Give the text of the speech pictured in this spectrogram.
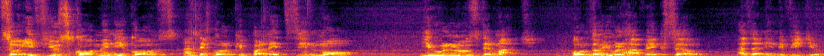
So if you score many goals and the goalkeeper lets in more, you will lose the match, although you will have excelled as an individual.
